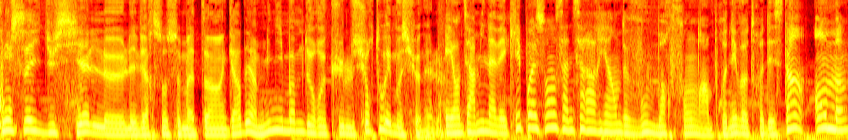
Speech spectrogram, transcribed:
Conseil du ciel, euh, les versos ce matin, gardez un minimum de recul, surtout émotionnel. Et on termine avec les poissons, ça ne sert à rien de vous morfondre. hein. Prenez votre destin en main,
